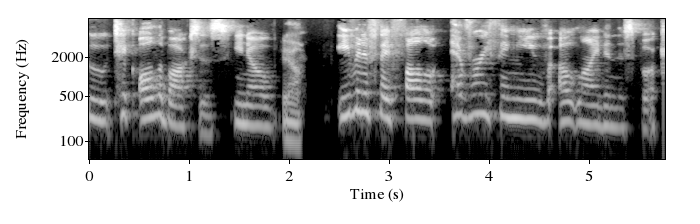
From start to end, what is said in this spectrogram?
who tick all the boxes, you know, yeah. even if they follow everything you've outlined in this book,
